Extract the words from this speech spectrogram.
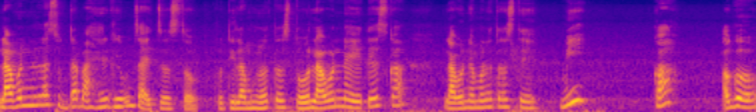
लावण्याला सुद्धा बाहेर घेऊन जायचं असतं. तो तिला म्हणत असतो लावण्य येतेस का? लावण्य म्हणत असते मी? का? अगं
